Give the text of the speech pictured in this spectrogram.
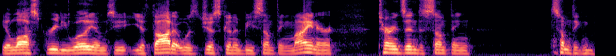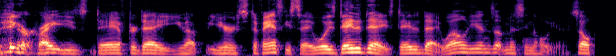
you lost Greedy Williams. You, you thought it was just going to be something minor, turns into something something bigger, right? He's day after day. You have you hear Stefanski say, "Well, he's day to day, he's day to day." Well, he ends up missing the whole year. So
